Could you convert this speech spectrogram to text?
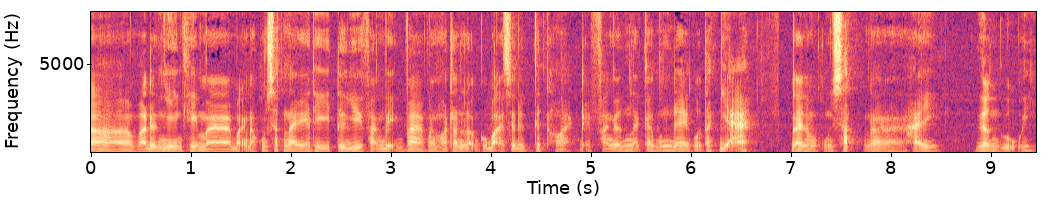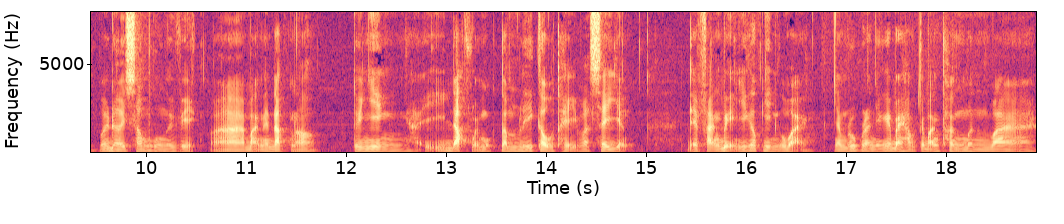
À, và đương nhiên khi mà bạn đọc cuốn sách này thì tư duy phản biện và văn hóa tranh luận của bạn sẽ được kích hoạt để phản ứng lại các vấn đề của tác giả. Đây là một cuốn sách à, hay gần gũi với đời sống của người Việt và bạn nên đọc nó. Tuy nhiên hãy đọc với một tâm lý cầu thị và xây dựng để phản biện với góc nhìn của bạn nhằm rút ra những cái bài học cho bản thân mình và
